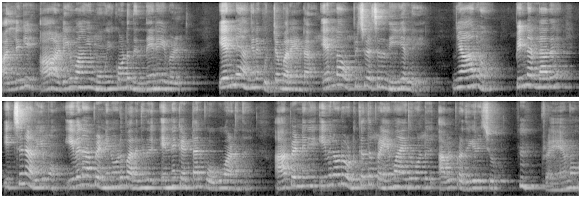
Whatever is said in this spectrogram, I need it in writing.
അല്ലെങ്കിൽ ആ അടിയും വാങ്ങി മൂങ്ങിക്കൊണ്ട് നിന്നേനെ ഇവൾ. എന്നെ അങ്ങനെ കുറ്റം പറയണ്ട. എല്ലാം ഒപ്പിച്ചു വെച്ചത് നീയല്ലേ? ഞാനോ? പിന്നല്ലാതെ ഇച്ചനറിയുമോ ഇവൻ ആ പെണ്ണിനോട് പറഞ്ഞത് എന്നെ കെട്ടാൻ പോകുവാണെന്ന്? ആ പെണ്ണിന് ഇവനോട് ഒടുക്കത്തെ പ്രേമായതുകൊണ്ട് അവൾ പ്രതികരിച്ചു. പ്രേമം.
